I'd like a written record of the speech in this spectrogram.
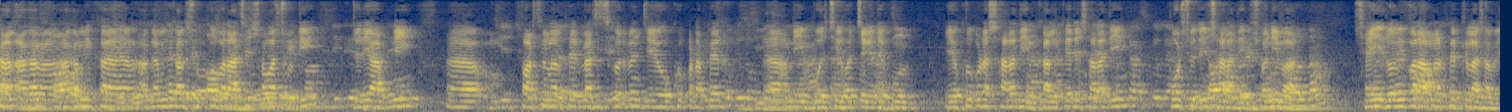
কাল আগামী আগামীকাল আগামীকাল শুক্রবার আছে, সবার ছুটি। যদি আপনি পার্সোনাল ফের মেসেজ করবেন যে অক্ষর কটা ফের আমি বলছি হচ্ছে দেখুন এই অক্ষর কটা সারাদিন কালকের সারাদিন পরশু দিন সারাদিন শনিবার। সেই রবিবার আপনার ফের ক্লাস হবে।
